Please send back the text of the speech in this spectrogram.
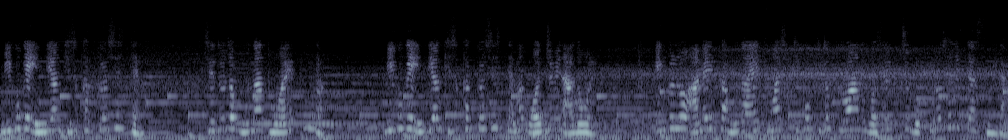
미국의 인디언 기숙학교 시스템, 제도적 문화 동화의 폭력. 미국의 인디언 기숙학교 시스템은 원주민 아동을 앵글로 아메리카 문화에 동화시키고 기독교화하는 것을 주 목표로 설립되었습니다.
